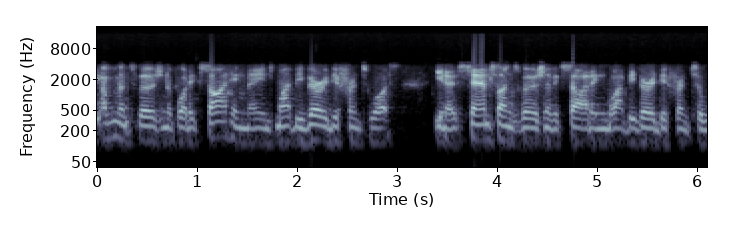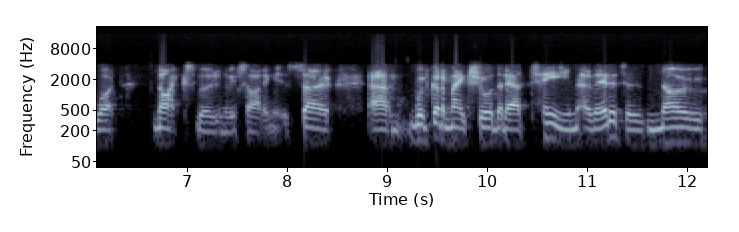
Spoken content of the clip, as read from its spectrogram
government's version of what exciting means might be very different to what you know Samsung's version of exciting might be very different to what Nike's version of exciting is. So um, we've got to make sure that our team of editors know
